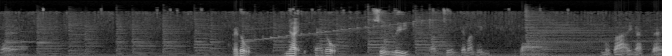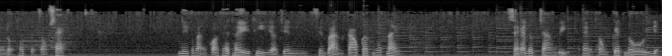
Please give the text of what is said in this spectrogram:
về cái độ nhạy, cái độ xử lý ở trên cái màn hình và một vài hình ảnh về nội thất ở trong xe. Như các bạn có thể thấy thì ở trên phiên bản cao cấp nhất này sẽ được trang bị hệ thống kết nối điện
